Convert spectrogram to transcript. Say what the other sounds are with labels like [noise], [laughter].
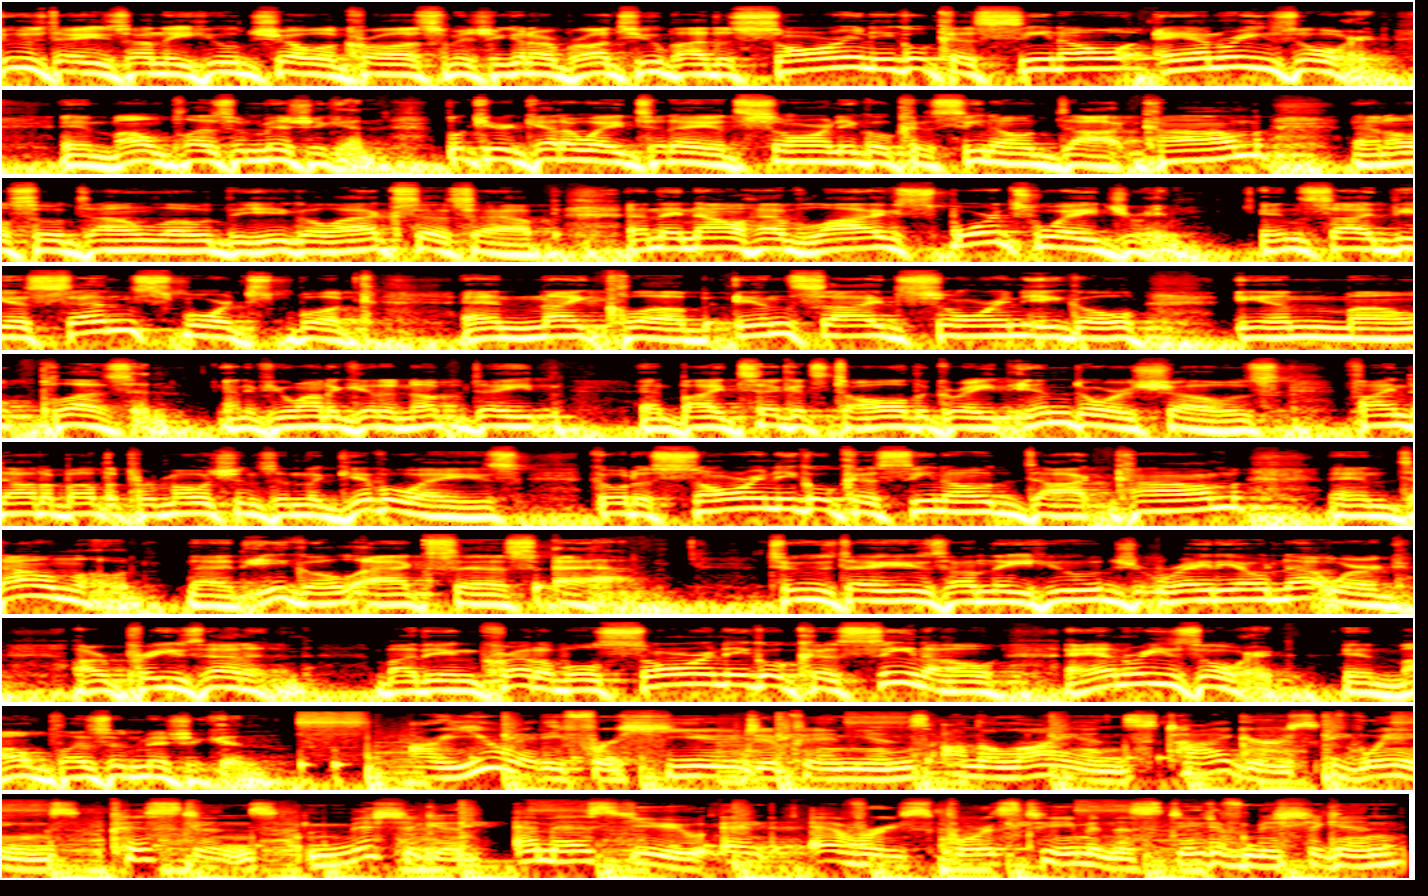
Tuesdays on the Huge Show across Michigan are brought to you by the Soaring Eagle Casino and Resort in Mount Pleasant, Michigan. Book your getaway today at SoaringEagleCasino.com and also download the Eagle Access app. And they now have live sports wagering inside the Ascend Sports Book and Nightclub inside Soaring Eagle in Mount Pleasant. And if you want to get an update and buy tickets to all the great indoor shows, find out about the promotions and the giveaways, go to SoaringEagleCasino.com and download that Eagle Access app. Tuesdays on the Huge Radio Network are presented by the incredible Soaring Eagle Casino and Resort in Mount Pleasant, Michigan. Are you ready for huge opinions on the Lions, Tigers, Wings, Pistons, Michigan, MSU, and every sports team in the state of Michigan?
